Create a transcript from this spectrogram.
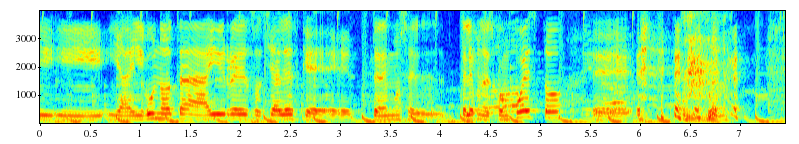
y, y, y alguna otra ahí redes sociales que eh, tenemos el teléfono descompuesto eh,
